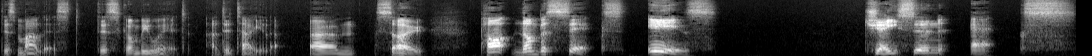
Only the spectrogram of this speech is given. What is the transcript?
this is my list. This is going to be weird. I did tell you that. Um, so, part number six is Jason X.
